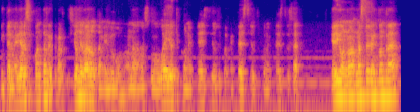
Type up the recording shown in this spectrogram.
intermediarios y cuánta repartición de valor también hubo, ¿no? Nada más como, güey, yo te conecté este, yo te conecté este, yo te conecté este. O sea, que digo, no, no estoy en contra,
